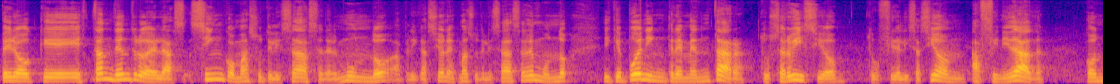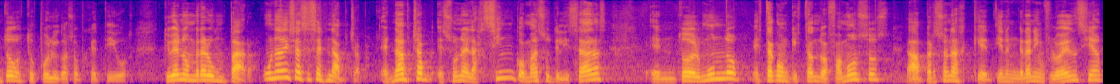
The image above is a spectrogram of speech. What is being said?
pero que están dentro de las cinco más utilizadas en el mundo, aplicaciones más utilizadas en el mundo, y que pueden incrementar tu servicio, tu fidelización, afinidad con todos tus públicos objetivos. Te voy a nombrar un par. Una de ellas es Snapchat. Snapchat es una de las cinco más utilizadas en todo el mundo, está conquistando a famosos, a personas que tienen gran influencia,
